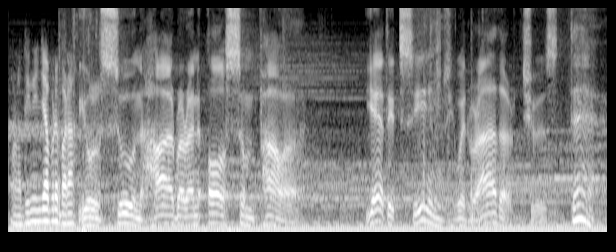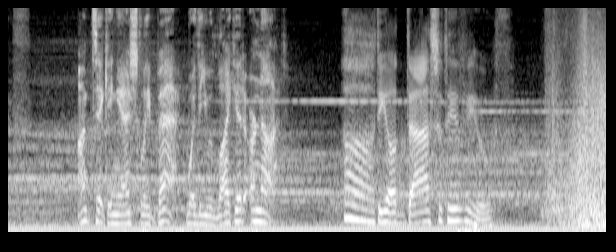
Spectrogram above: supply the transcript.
Bueno, la tienen ya preparada. You'll soon harbor an awesome power. Yet it seems you would rather choose death. I'm taking Ashley back, whether you like it or not. Ah, the audacity of youth.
